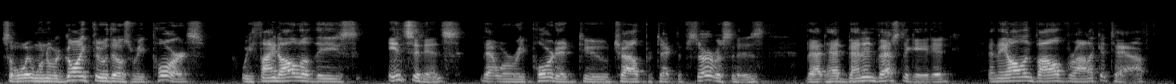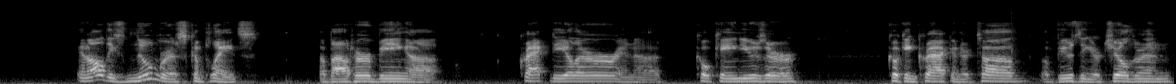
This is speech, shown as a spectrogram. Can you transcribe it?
So when we're going through those reports, we find all of these incidents that were reported to Child Protective Services that had been investigated and they all involved Veronica Taft, and all these numerous complaints about her being a crack dealer and a cocaine user, cooking crack in her tub, abusing her children,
